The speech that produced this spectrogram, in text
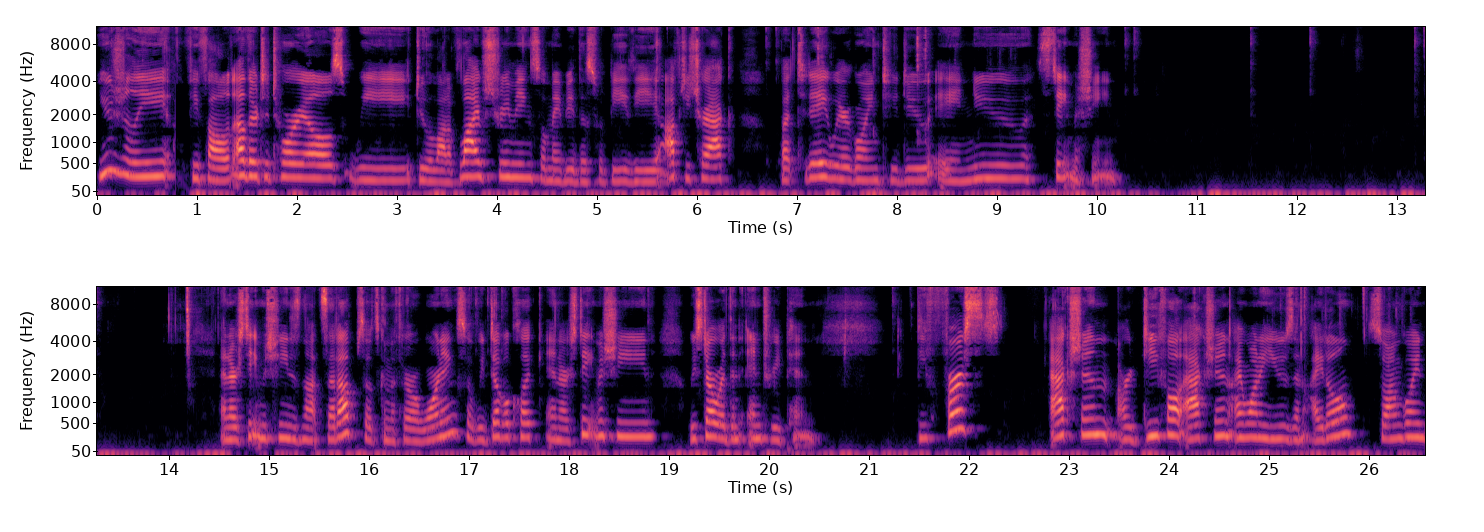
usually if you followed other tutorials, we do a lot of live streaming. So maybe this would be the OptiTrack but today we are going to do a new state machine. And our state machine is not set up, so it's going to throw a warning. So if we double click in our state machine, we start with an entry pin. The first action, our default action, I want to use an idle. So I'm going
